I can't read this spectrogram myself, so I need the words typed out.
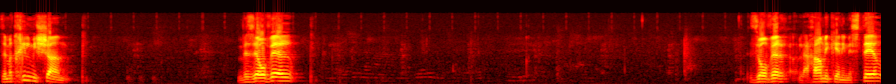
זה מתחיל משם, וזה עובר זה עובר לאחר מכן עם אסתר.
